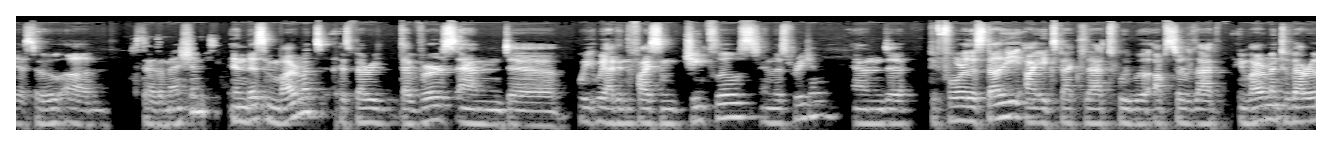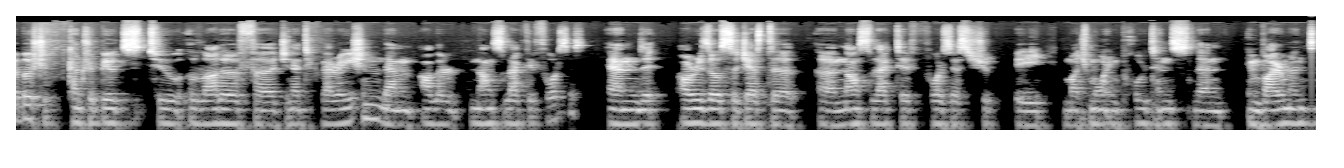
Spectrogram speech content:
Yeah, so um, as I mentioned, in this environment, it's very diverse, and uh, we, we identify some gene flows in this region. And uh, before the study, I expect that we will observe that environmental variables should contribute to a lot of uh, genetic variation than other non-selective forces. And our results suggest that uh, non-selective forces should be much more important than environment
